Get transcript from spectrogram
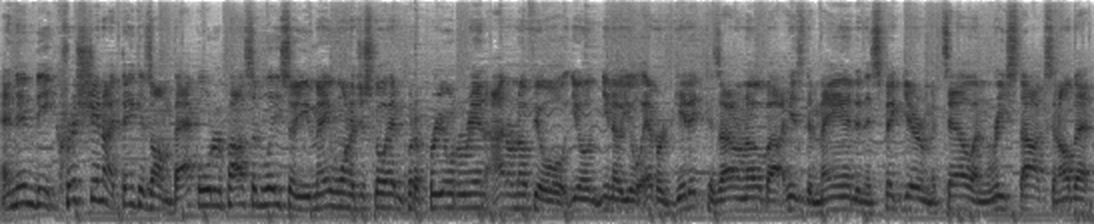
And then the Christian, I think, is on back order possibly, so you may want to just go ahead and put a pre-order in. I don't know if you'll, you'll, you know, you'll ever get it because I don't know about his demand and his figure and Mattel and restocks and all that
